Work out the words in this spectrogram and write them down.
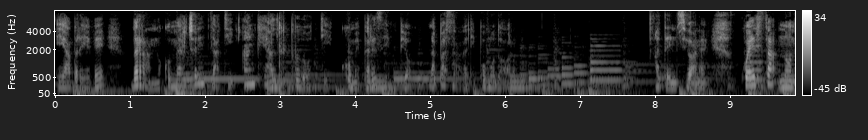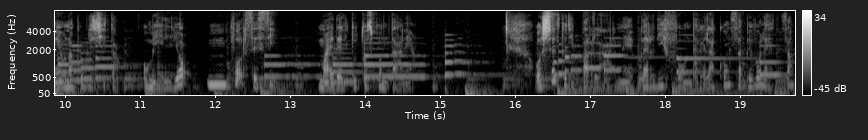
e a breve verranno commercializzati anche altri prodotti come per esempio la passata di pomodoro. Attenzione, questa non è una pubblicità, o meglio, mm, forse sì, ma è del tutto spontanea. Ho scelto di parlarne per diffondere la consapevolezza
